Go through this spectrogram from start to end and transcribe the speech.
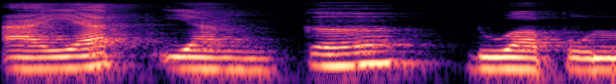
ayat yang ke-20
